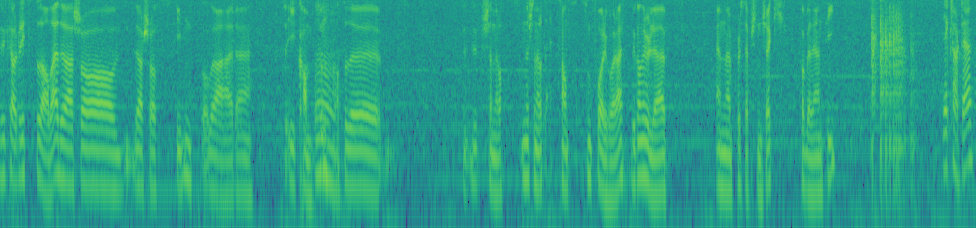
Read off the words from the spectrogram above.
du klarer å riste det av deg. Du er så, du er så sint, og du er eh, så i kampen at du du, skjønner at, men du skjønner at et eller annet som foregår her. Du kan rulle en eh, perception check for bedre enn ti. Det klarte jeg.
